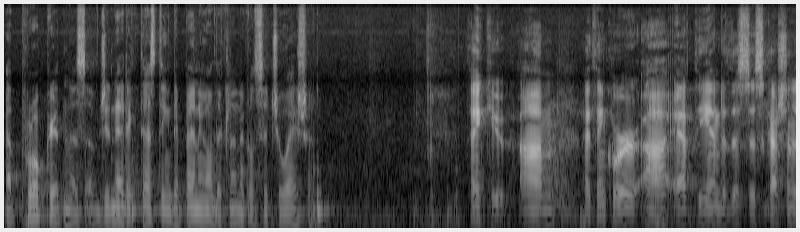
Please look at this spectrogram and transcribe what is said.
appropriateness of genetic testing depending on the clinical situation. Thank you. Um, I think we're uh, at the end of this discussion.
